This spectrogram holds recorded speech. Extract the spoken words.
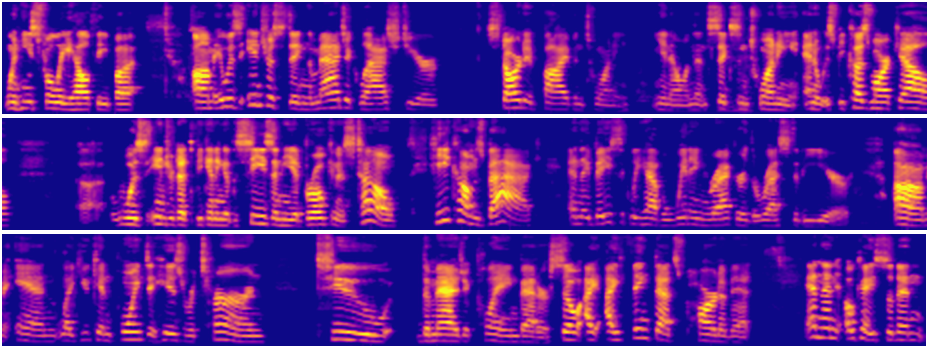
when he's fully healthy. But um, it was interesting. The Magic last year started five and twenty, you know, and then 6 mm-hmm. and twenty, and it was because Markelle uh, was injured at the beginning of the season. He had broken his toe. He comes back, and they basically have a winning record the rest of the year. Um, and like you can point to his return to the Magic playing better. So I, I think that's part of it. And then, okay, so then,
